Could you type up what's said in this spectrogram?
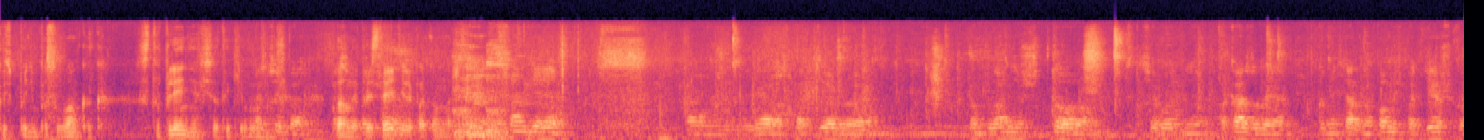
господин посол, вам как вступление все-таки вы главный представитель, потом наш. На самом деле, эм, я вас поддерживаю в том плане, что сегодня, оказывая гуманитарную помощь, поддержку,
